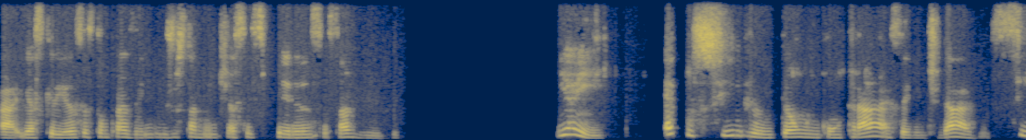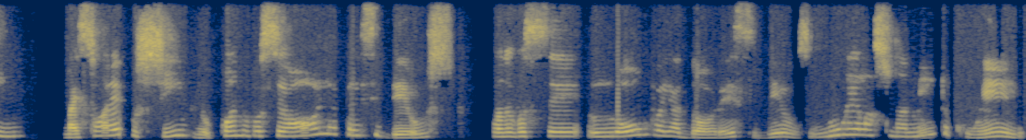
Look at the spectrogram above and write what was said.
ah, e as crianças estão trazendo justamente essa esperança, essa vida. E aí, é possível então encontrar essa identidade? Sim, mas só é possível quando você olha para esse Deus, quando você louva e adora esse Deus, num relacionamento com Ele,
